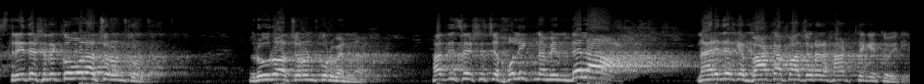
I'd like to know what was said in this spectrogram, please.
স্ত্রীদের সাথে কোমল আচরণ করবেন রুর আচরণ করবেন না। হাদিসে এসেছে হলিক নামিন দেলা নারীদেরকে বাঁকা পাজরের হাট থেকে তৈরি।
